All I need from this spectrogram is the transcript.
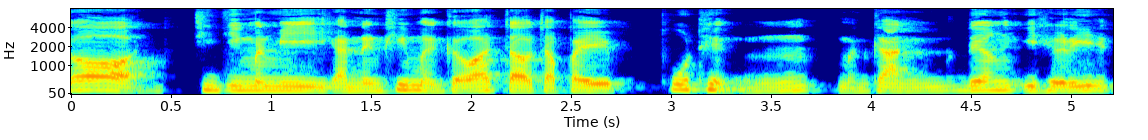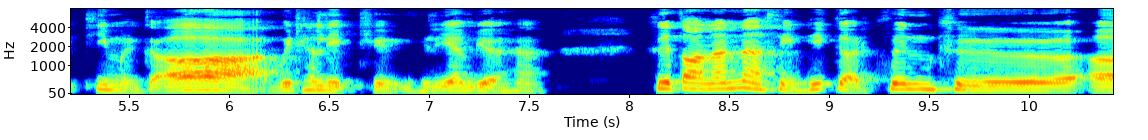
ก็จริง ๆ มันมีอีกอันหนึ่งที่เหมือนกับว่าเราจะไปพูดถึงเหมือนกันเรื่องอีเธอเรียมที่เหมือนกับวิทาลิกถืออีเธอเรียมเยอะฮะ คือตอนนั้นน่ะสิ่งที่เกิดขึ้นคือเอ่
